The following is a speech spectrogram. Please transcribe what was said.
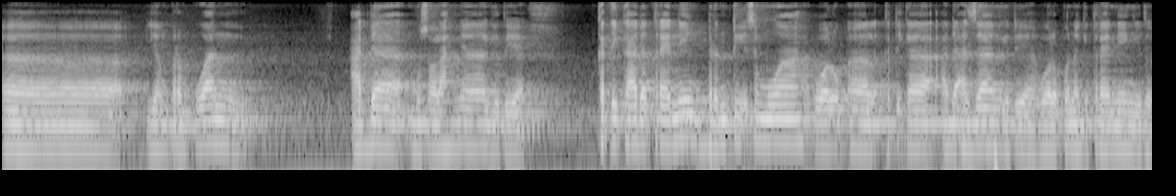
eh, yang perempuan ada musolahnya gitu ya. Ketika ada training berhenti semua walau uh, ketika ada azan gitu ya walaupun lagi training gitu.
